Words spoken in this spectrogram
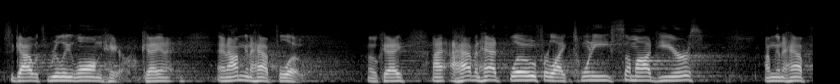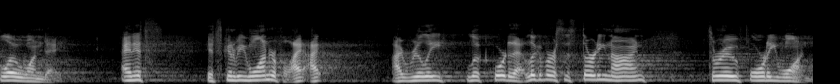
it's a guy with really long hair, okay? And I'm to have flow okay? I, I haven't had flow for like 20 some odd years. I'm to have flow one day. And it's, it's to be wonderful. I, I, I really look forward to that. Look at verses 39 through 41.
